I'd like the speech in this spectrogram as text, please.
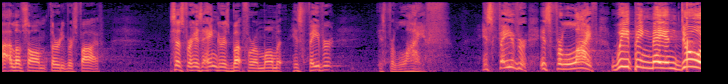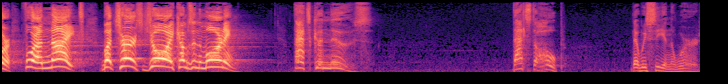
I love Psalm 30, verse 5. It says, For his anger is but for a moment, his favor is for life. His favor is for life. Weeping may endure for a night, but church, joy comes in the morning. That's good news. That's the hope that we see in the Word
